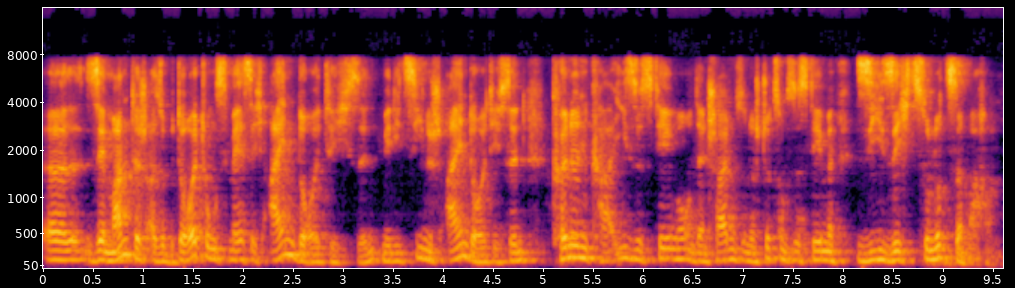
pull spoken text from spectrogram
äh, semantisch, also bedeutungsmäßig eindeutig sind, medizinisch eindeutig sind, können KI-Systeme und Entscheidungsunterstützungssysteme sie sich zunutze machen.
